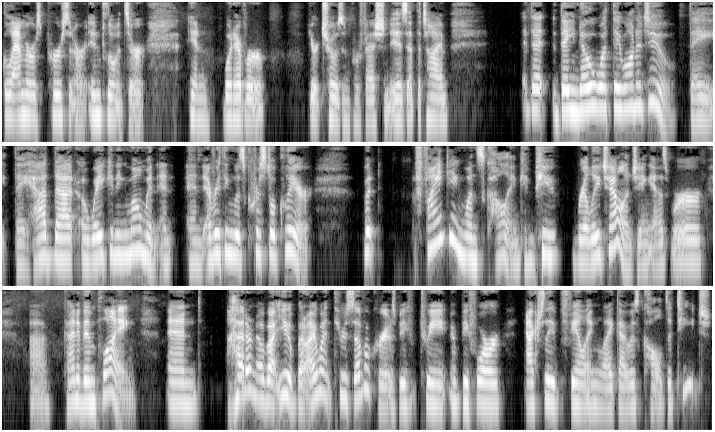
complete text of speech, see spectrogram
glamorous person or influencer in whatever your chosen profession is at the time that they know what they want to do. They they had that awakening moment and and everything was crystal clear. But finding one's calling can be really challenging as we're uh, kind of implying. And i don't know about you but i went through several careers between before actually feeling like I was called to teach.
